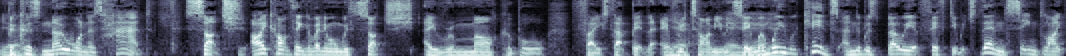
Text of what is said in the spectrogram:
yeah. Because no one has had such, I can't think of anyone with such a remarkable face. That bit that every Yeah, time you would yeah, see him. When we were kids and there was Bowie at 50, which then seemed like,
